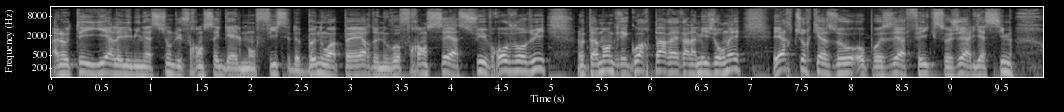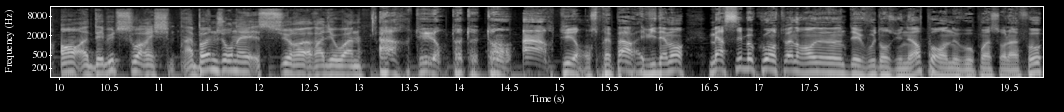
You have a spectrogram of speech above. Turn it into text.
A noter hier l'élimination du français Gaël Monfils et de Benoît Paire, de nouveaux français à suivre aujourd'hui, notamment Grégoire Barrère à la mi-journée et Arthur Cazot opposé à Félix Auger Aliassim en début de soirée. Bonne journée sur Radio One. Arthur, Arthur, on se prépare évidemment. Merci beaucoup Antoine, rendez-vous dans une heure pour un nouveau point sur l'info.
